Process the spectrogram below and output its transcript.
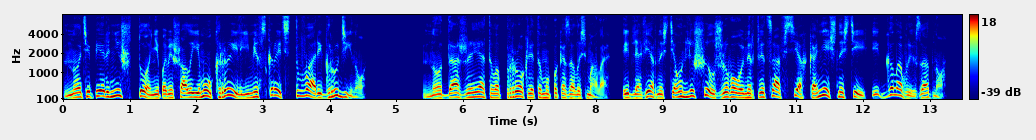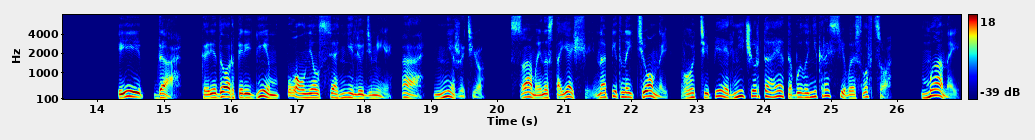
Но теперь ничто не помешало ему крыльями вскрыть твари грудину. Но даже этого проклятому показалось мало, и для верности он лишил живого мертвеца всех конечностей и головы заодно. И да, коридор перед ним полнился не людьми, а нежитью. Самый настоящий, напитанный темной, вот теперь ни черта это было некрасивое словцо. Маной,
